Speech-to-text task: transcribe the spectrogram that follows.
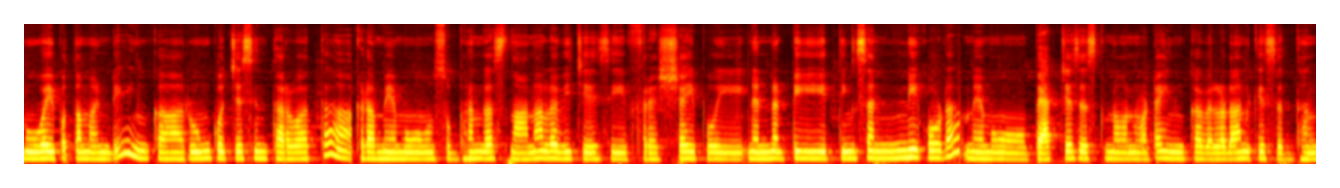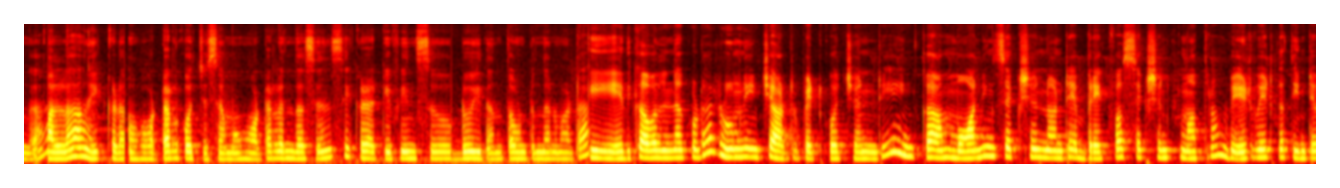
మూవ్ అయిపోతామండి. ఇంకా రూమ్కి వచ్చేసిన తర్వాత ఇక్కడ మేము శుభ్రంగా స్నానాలు అవి చేసి ఫ్రెష్ అయిపోయి నిన్నటి థింగ్స్ అన్ని కూడా మేము ప్యాక్ చేసేసుకున్నాం అనమాట ఇంకా వెళ్ళడానికి సిద్ధంగా. మళ్ళా ఇక్కడ హోటల్కి వచ్చేసాము. హోటల్ ఇన్ ద సెన్స్ ఇక్కడ టిఫిన్స్ ఫుడ్ ఇదంతా ఉంటుందన్నమాట. ఏది కావాలన్నా కూడా రూమ్ నుంచి ఆర్డర్ పెట్టుకోవచ్చు అండి ఇంకా మార్నింగ్ సెక్షన్ అంటే బ్రేక్ఫాస్ట్ సెక్షన్ మాత్రం వేడి వేడిగా తింటే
